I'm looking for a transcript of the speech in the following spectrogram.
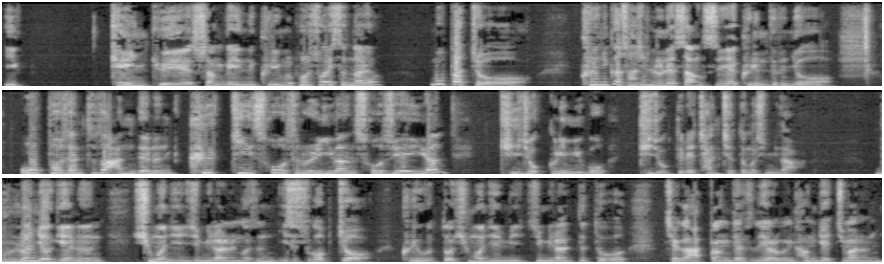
이 개인 교회에 수상되어 있는 그림을 볼 수가 있었나요? 못 봤죠. 그러니까 사실 르네상스의 그림들은요. 5%도 안 되는 극히 소수를 위한 소수에 의한 귀족 그림이고 귀족들의 잔치였던 것입니다. 물론 여기에는 휴머니즘이라는 것은 있을 수가 없죠. 그리고 또 휴머니즘이라는 뜻도 제가 앞강좌에서도 여러 번 강조했지만은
